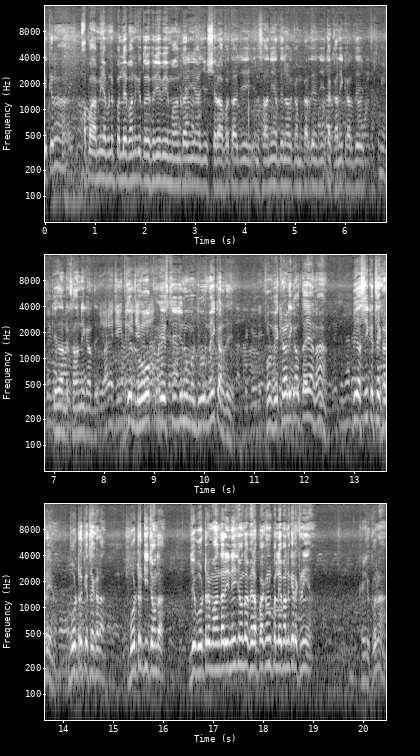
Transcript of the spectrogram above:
ਇੱਕ ਨਾ ਆਪਾਂ ਐਵੇਂ ਆਪਣੇ ਪੱਲੇ ਬੰਨ ਕੇ ਤੁਰੇ ਫਿਰੀਏ ਵੀ ਇਮਾਨਦਾਰੀ ਆ ਜੀ, ਸ਼ਰਾਫਤ ਆ ਜੀ, ਇਨਸਾਨੀਅਤ ਦੇ ਨਾਲ ਕੰਮ ਕਰਦੇ ਆ ਜੀ, ਧੱਕਾ ਨਹੀਂ ਕਰਦੇ, ਕਿਸੇ ਦਾ ਨੁਕਸਾਨ ਨਹੀਂ ਕਰਦੇ। ਜੇ ਲੋਕ ਇਸ ਚੀਜ਼ ਨੂੰ ਮਨਜ਼ੂਰ ਨਹੀਂ ਕਰਦੇ, ਹੁਣ ਵੇਖਣ ਵਾਲੀ ਗੱਲ ਤਾਂ ਇਹ ਆ ਨਾ ਵੀ ਅਸੀਂ ਕਿੱਥੇ ਖੜੇ ਆ, ਵੋਟਰ ਕਿੱਥੇ ਖੜਾ ਵੋਟਰ ਕੀ ਚਾਹੁੰਦਾ? ਜੇ ਵੋਟਰ ਇਮਾਨਦਾਰੀ ਨਹੀਂ ਚਾਹੁੰਦਾ, ਫਿਰ ਆਪਾਂ ਕਿਹਨੂੰ ਪੱਲੇ ਬੰਨ ਕੇ ਰੱਖਣੀ ਆ? ਦੇਖੋ ਨਾ,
